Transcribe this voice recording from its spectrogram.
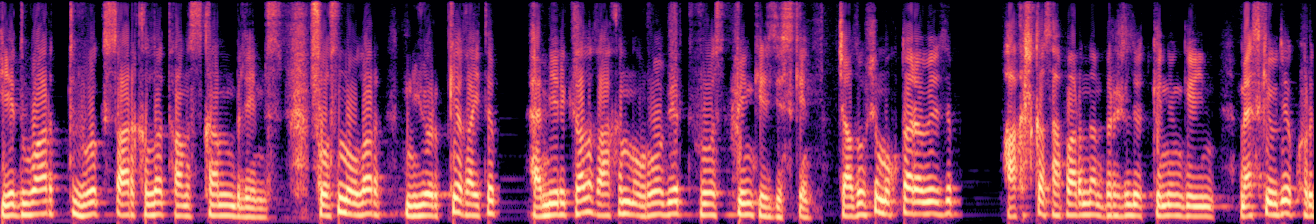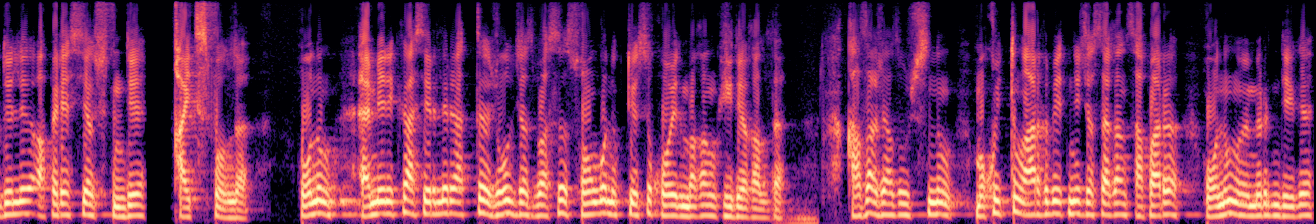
эдуард вокс арқылы танысқанын білеміз. Сосын олар нью-йоркке қайтып америкалық ақын роберт фростпен кездескен. Жазушы мұхтар әуезов ақшқа сапарынан бір жыл өткеннен кейін мәскеуде күрделі операция үстінде қайтыс болды. Оның америка әсерлері атты жол жазбасы соңғы нүктесі қойылмаған күйде қалды. Қазақ жазушысының мұхиттың арғы бетіне жасаған сапары оның өміріндегі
